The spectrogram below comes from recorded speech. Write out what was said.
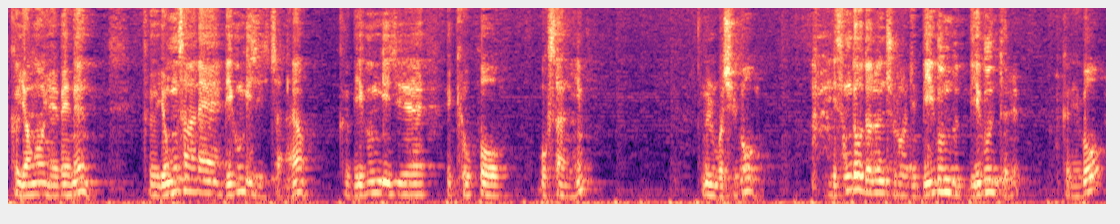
그 영어 예배는 그 용산에 미군 기지 있잖아요. 그 미군 기지의 교포 목사님을 모시고 이 성도들은 주로 이제 미군 미군들 그리고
